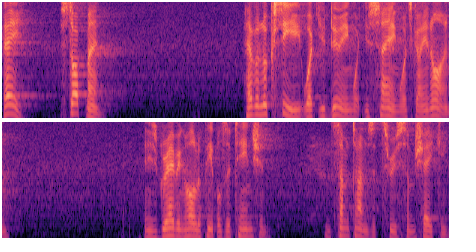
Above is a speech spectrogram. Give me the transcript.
hey, stop, man. Have a look, see what you're doing, what you're saying, what's going on. And he's grabbing hold of people's attention. And sometimes it's through some shaking.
